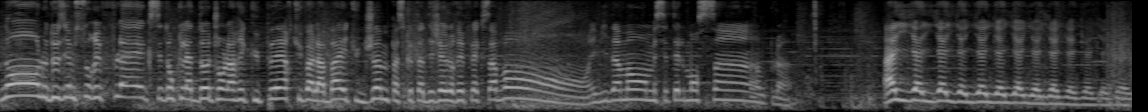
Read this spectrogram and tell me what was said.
Non, le deuxième saut réflexe, et donc la dodge on la récupère, tu vas là-bas et tu jumps parce que t'as déjà eu le réflexe avant. Évidemment, mais c'est tellement simple. Aïe aïe aïe aïe aïe aïe aïe aïe aïe aïe aïe aïe.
